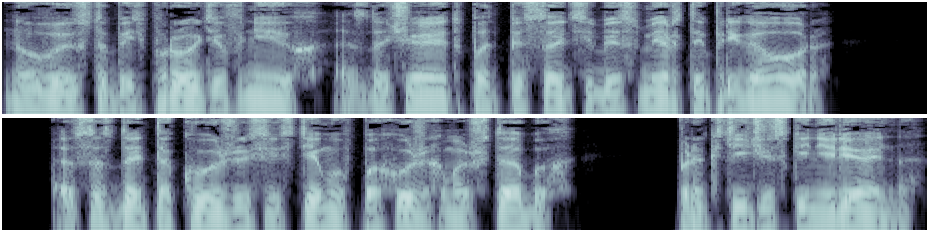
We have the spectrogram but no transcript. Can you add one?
Но выступить против них означает подписать себе смертный приговор, а создать такую же систему в похожих масштабах практически нереально».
